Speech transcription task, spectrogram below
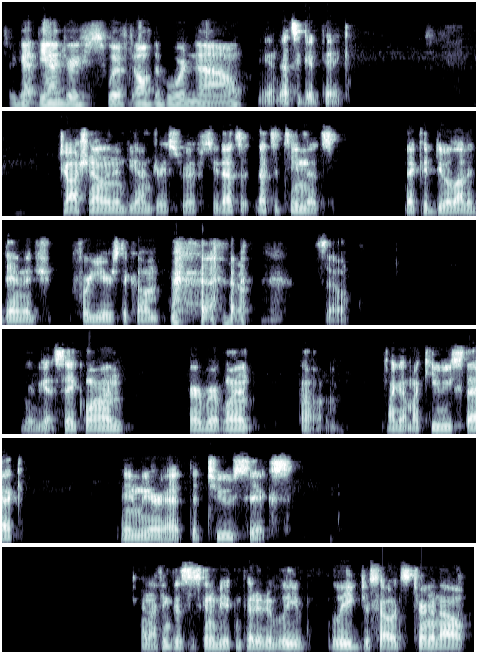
So we got D'Andre Swift off the board now. Yeah, that's a good pick. Josh Allen and D'Andre Swift. See, that's a, that's a team that's that could do a lot of damage for years to come. Yep. So, yeah, we got Saquon, Herbert went. Um, I got my QB stack, and we are at the two six. And I think this is going to be a competitive league. League, just how it's turning out.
